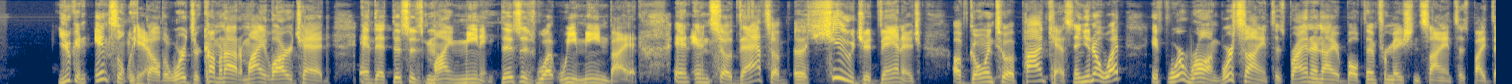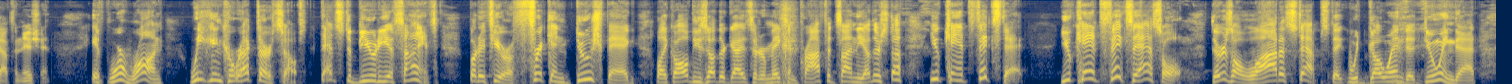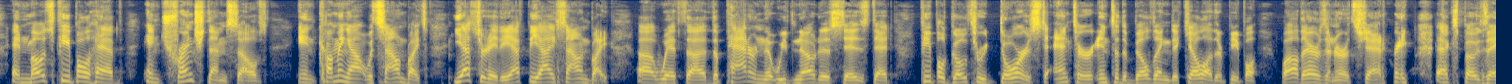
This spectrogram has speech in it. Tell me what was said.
you can instantly Yeah. tell the words are coming out of my large head and that this is my meaning. This is what we mean by it. And and so that's a, a huge advantage of going to a podcast. And you know what? If we're wrong, we're scientists. Brian and I are both information scientists by definition. If we're wrong, we can correct ourselves. That's the beauty of science. But if you're a freaking douchebag like all these other guys that are making profits on the other stuff, you can't fix that. You can't fix asshole. There's a lot of steps that would go into doing that. And most people have entrenched themselves in coming out with sound bites. Yesterday, the FBI soundbite uh, with uh, the pattern that we've noticed is that people go through doors to enter into the building to kill other people. Well, there's an earth shattering expose.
